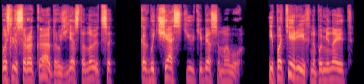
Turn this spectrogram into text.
После сорока друзья становятся как бы частью тебя самого, и потеря их напоминает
